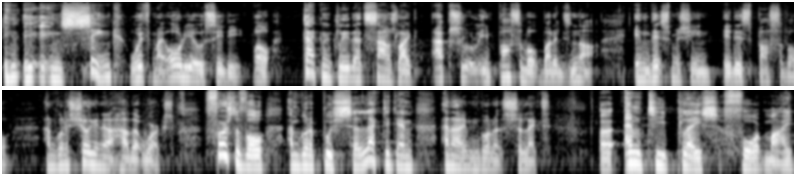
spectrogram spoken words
in, in, sync with my audio CD? Well, technically that sounds like absolutely impossible, but it's not. In this machine, it is possible. I'm going to show you now how that works. First of all, I'm going to push select again, and I'm going to select uh, empty place for my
